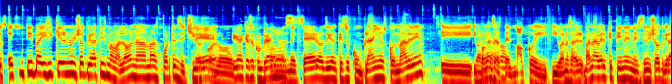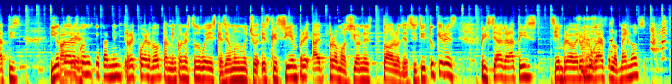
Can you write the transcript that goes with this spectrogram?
es, es un tip ahí si quieren un shot gratis mamalón, nada más pórtense chidos Sí, con los, Digan que es su con los cumpleaños. meseros, digan que es su cumpleaños con madre y, y pónganse hasta el moco y, y van a saber, van a ver que tienen este un shot gratis. Y otra de las cosas que también recuerdo, también con estos güeyes que hacíamos mucho, es que siempre hay promociones todos los días. Si, si tú quieres pistear gratis, siempre va a haber un lugar por lo menos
